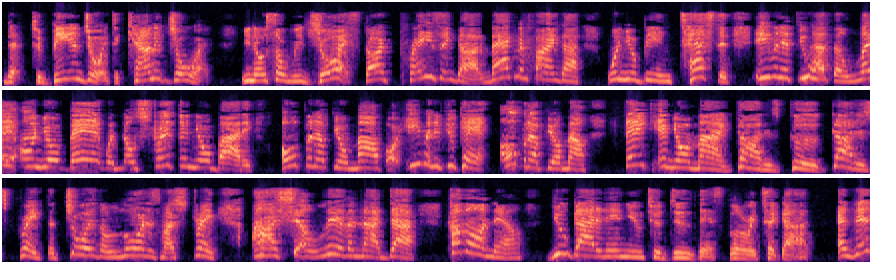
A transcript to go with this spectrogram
that to be in joy, to count it joy. You know, so rejoice, start praising God, magnifying God when you're being tested. Even if you have to lay on your bed with no strength in your body, open up your mouth, or even if you can't open up your mouth, think in your mind, God is good. God is great. The joy of the Lord is my strength. I shall live and not die. Come on now. You got it in you to do this. Glory to God. And then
